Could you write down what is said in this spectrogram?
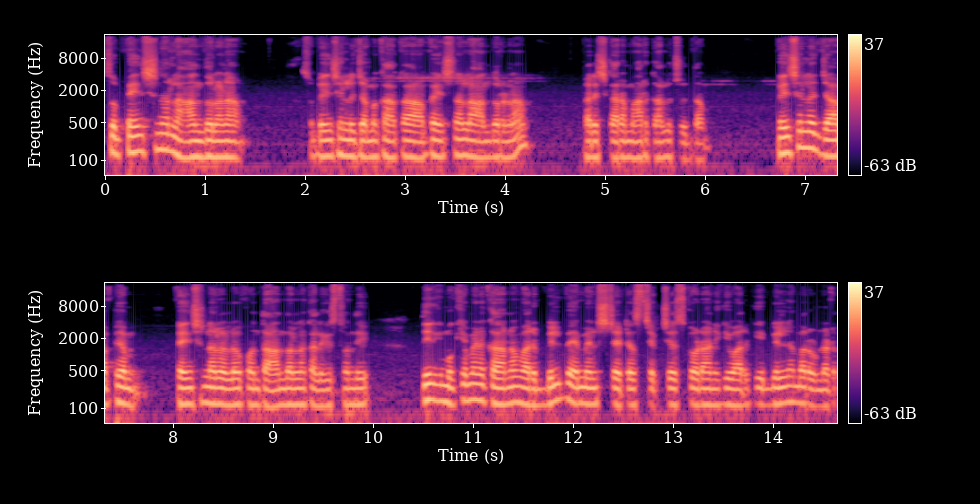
సో, పెన్షనర్ల ఆందోళన సో, పెన్షన్‌లు జమ కాక పెన్షనర్ల ఆందోళన పరిష్కార మార్గాలు చూద్దాం. పెన్షన్‌ల జాప్యం పెన్షనర్లలో కొంత ఆందోళన కలిగిస్తుంది. దీనికి ముఖ్యమైన కారణం వారి బిల్ పేమెంట్ స్టేటస్ చెక్ చేసుకోవడానికి వారికి బిల్ నెంబర్ ఉండక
